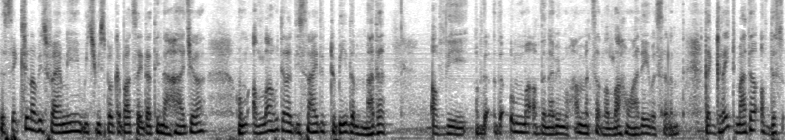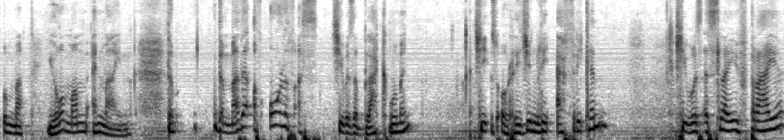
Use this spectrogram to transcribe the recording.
the section of his family which we spoke about, Sayyidatina Hajra, whom Allah decided to be the mother of the of the, the ummah of the Nabi Muhammad sallallahu alaihi wasallam, the great mother of this ummah, your mom and mine, the the mother of all of us. She was a black woman. She is originally African. She was a slave prior,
